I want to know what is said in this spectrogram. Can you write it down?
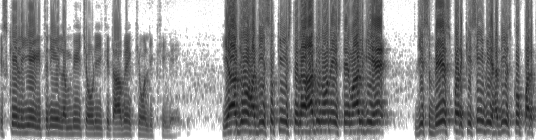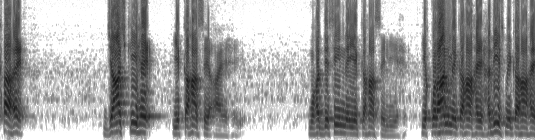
اس کے لیے اتنی لمبی چوڑی کتابیں کیوں لکھی گئی؟ یا جو حدیث کی اصطلاحات انہوں نے استعمال کی ہیں، جس بیس پر کسی بھی حدیث کو پرکھا ہے، جانچ کی ہے، یہ کہاں سے آئے ہیں؟ یہ محدثین نے یہ کہاں سے لیے ہیں؟ یہ قرآن میں کہاں ہے؟ حدیث میں کہاں ہے؟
